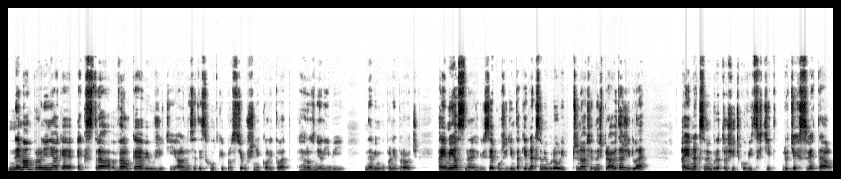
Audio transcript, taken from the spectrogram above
Nemám pro ně nějaké extra velké využití, ale mně se ty schůdky prostě už několik let hrozně líbí. Nevím úplně proč. A je mi jasné, že když se je pořídím, tak jednak se mi budou líp přinášet než právě ta židle a jednak se mi bude trošičku víc chtít do těch světel.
